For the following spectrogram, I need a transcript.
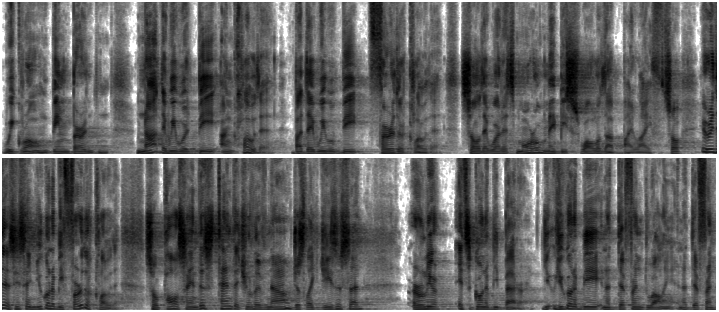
we groaned, being burdened, not that we would be unclothed, but that we would be further clothed, so that what is mortal may be swallowed up by life. So here it is. He's saying you're going to be further clothed. So Paul's saying this tent that you live now, just like Jesus said earlier, it's going to be better. You're going to be in a different dwelling, in a different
